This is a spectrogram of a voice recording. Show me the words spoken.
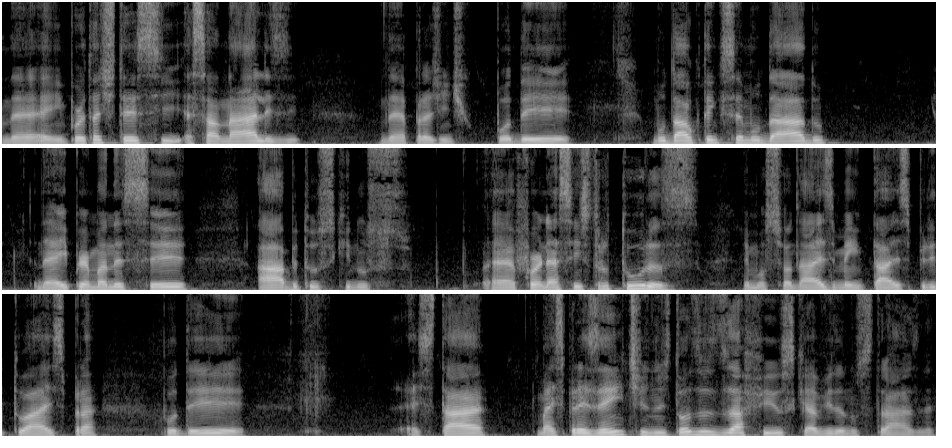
Né? É importante ter esse, essa análise né, para a gente poder mudar o que tem que ser mudado né, e permanecer hábitos que nos é, fornecem estruturas emocionais, mentais, espirituais para poder estar mais presente em todos os desafios que a vida nos traz, né?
